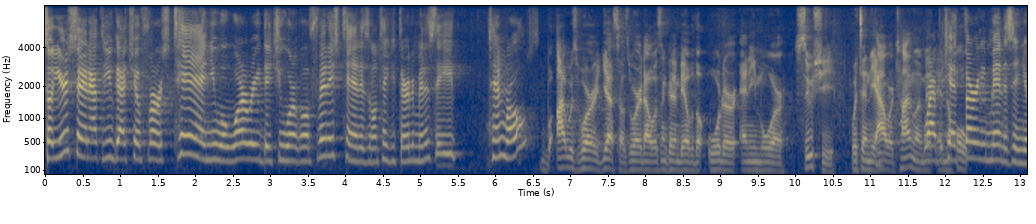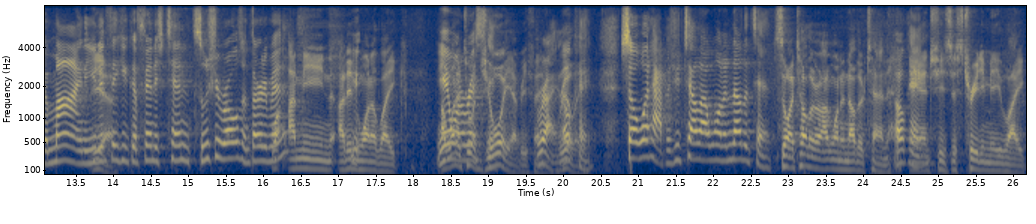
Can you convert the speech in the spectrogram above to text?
So you're saying after you got your first 10, you were worried that you weren't going to finish 10. It's going to take you 30 minutes to eat 10 rolls? I was worried. Yes, I was worried I wasn't going to be able to order any more sushi within the mm. hour time limit. Right, but you had whole- 30 minutes in your mind and you didn't think you could finish 10 sushi rolls in 30 minutes? Well, I mean, I didn't want to like. You I wanted to risk it. enjoy everything. right, really. okay. So what happens? You tell her I want another 10. So I tell her I want another 10. Okay. And she's just treating me like,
